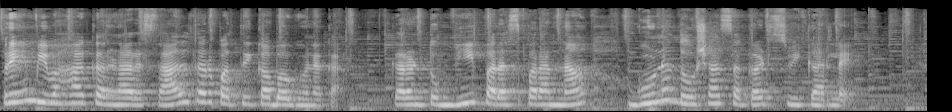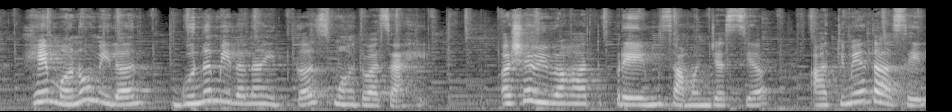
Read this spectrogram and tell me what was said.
प्रेमविवाह करणार असाल तर पत्रिका बघू नका कारण तुम्ही परस्परांना गुणदोषासकट स्वीकारलंय. हे मनोमिलन गुणमिलना इतकंच महत्त्वाचं आहे. अशा विवाहात प्रेम सामंजस्य आत्मीयता असेल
